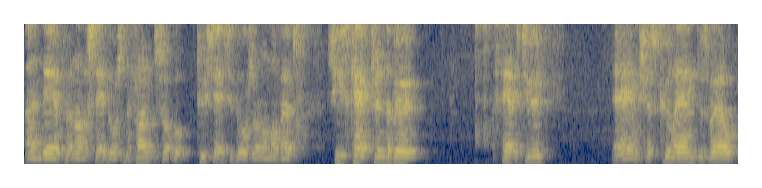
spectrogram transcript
and uh, put another set of doors in the front. So I've got two sets of doors on all my Vivs. She's kept round about 32. Um, she has cool end as well,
